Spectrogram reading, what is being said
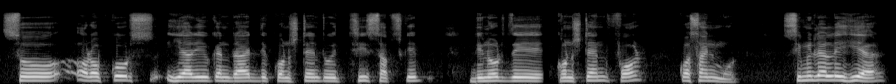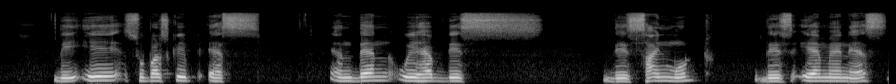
So or of course here you can write the constant with 3 subscript denotes the constant for cosine mode. Similarly here the A superscript S and then we have this this sine mode this AMNS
